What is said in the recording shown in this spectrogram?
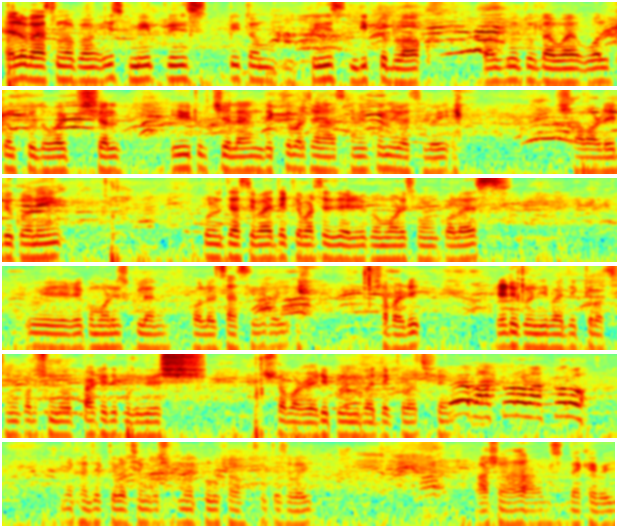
Hello guys, welcome. It's me, Prince Pritam, Prince Dipto Block. Welcome to the welcome to the official YouTube channel. দেখতে পাচ্ছেন আজকে আমি কোন জায়গায় আছি ভাই? সবার রেডি করে নিই। কোনতে আছি ভাই? দেখতে পাচ্ছেন যে রেডিকো মরিস কলেজ ওই রেডিকো মরিস কলেজ আছি ভাই। সবার রেডি করে ভাই দেখতে পাচ্ছেন। কত সুন্দর প্রাকৃতিক পরিবেশ। সবার রেডি করে ভাই দেখতে পাচ্ছেন। এখানে দেখতে পাচ্ছেন কত সুন্দর পুরো খাওয়া চলতেছে ভাই। আসুন আর কিছু দেখে ভাই।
